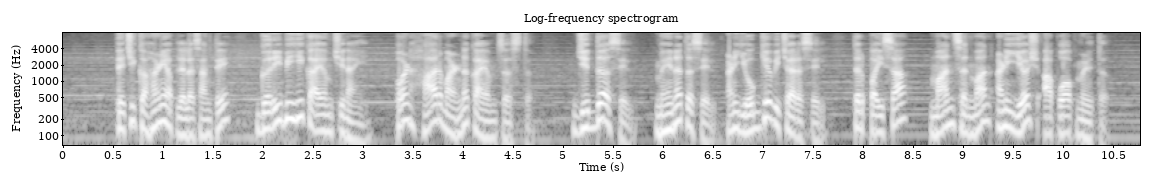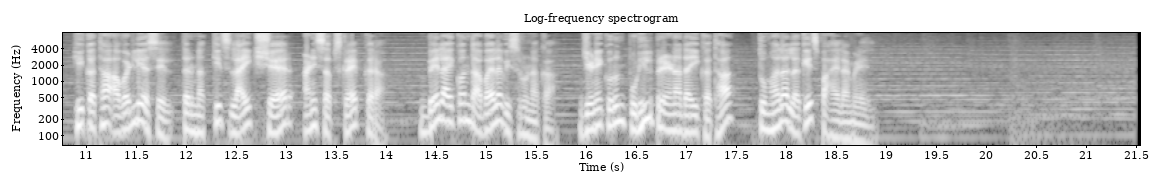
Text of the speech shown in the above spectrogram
त्याची कहाणी आपल्याला सांगते गरिबी ही कायमची नाही पण हार मांडणं कायमचं असतं. जिद्द असेल मेहनत असेल आणि योग्य विचार असेल तर पैसा मान सन्मान आणि यश आपोआप मिळतं. ही कथा आवडली असेल तर नक्कीच लाईक शेअर आणि सबस्क्राईब करा. बेल आयकॉन दाबायला विसरू नका जेणेकरून पुढील प्रेरणादायी कथा तुम्हाला लगेच पाहायला मिळेल.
